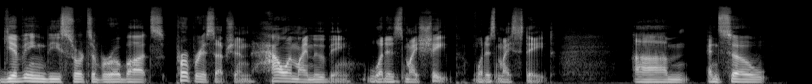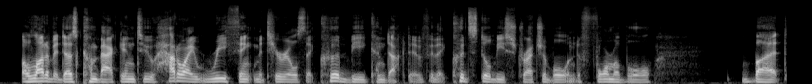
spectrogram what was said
giving these sorts of robots proprioception. How am I moving? What is my shape? What is my state? Um, and so a lot of it does come back into how do I rethink materials that could be conductive, that could still be stretchable and deformable, but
